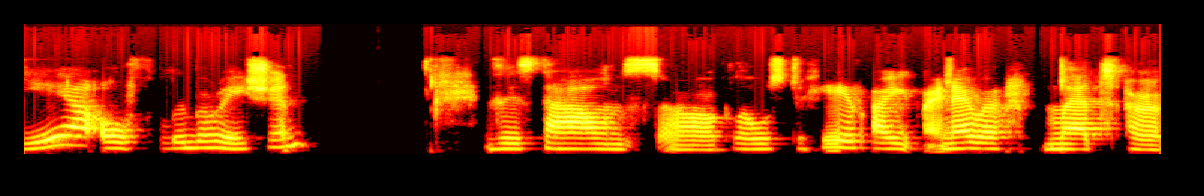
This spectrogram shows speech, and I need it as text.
year of liberation. These towns uh, close to here, I, I never met uh,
